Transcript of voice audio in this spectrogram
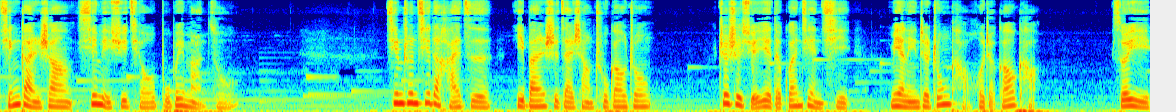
情感上心理需求不被满足。青春期的孩子一般是在上初高中，这是学业的关键期，面临着中考或者高考，所以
